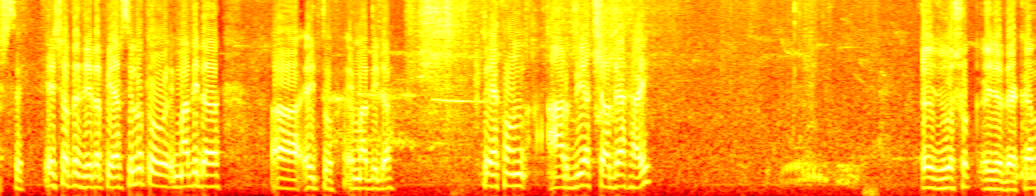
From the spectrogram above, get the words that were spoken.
আসছে। এর সাথে যেটা পেয়ার ছিল তো এই মাদিটা এই তো এই মাদিটা। তো এখন আর দুই একটা দেখাই। এই যে দর্শক এই যে দেখেন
